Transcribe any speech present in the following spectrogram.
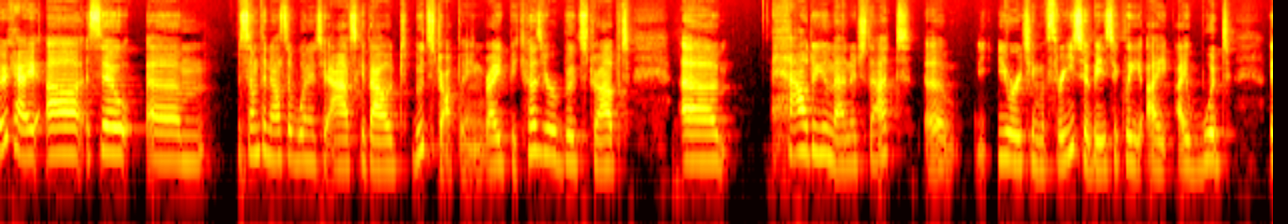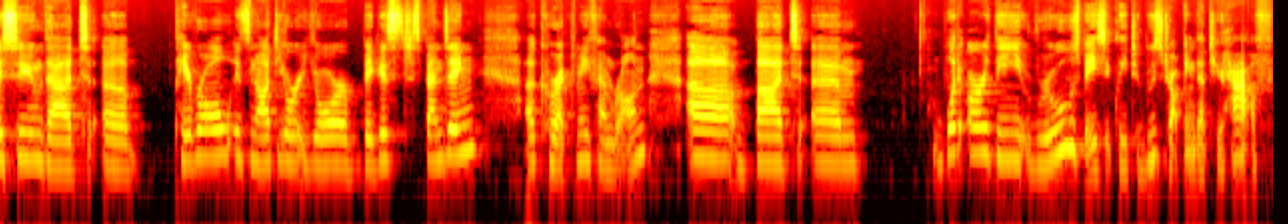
Okay uh, so um, something else i wanted to ask about bootstrapping right? Because you're bootstrapped uh, how do you manage that? Uh, you're a team of three so basically i, I would assume that uh, payroll is not your your biggest spending. Uh, correct me if i'm wrong. Uh, but um, what are the rules basically to bootstrapping that you have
